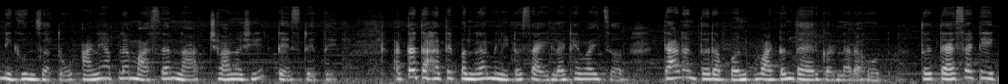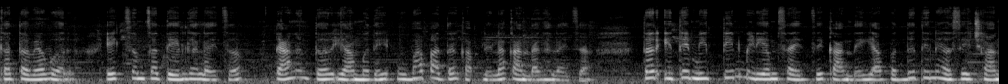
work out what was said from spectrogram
निघून जातो आणि आपल्या माशांना छान अशी टेस्ट येते. आता दहा ते पंधरा मिनिटं साईडला ठेवायचं. त्यानंतर आपण वाटण तयार करणार आहोत. तर त्यासाठी एका तव्यावर एक चमचा तेल घालायचं त्यानंतर यामध्ये उभा पातळ कापलेला कांदा घालायचा. तर इथे मी तीन मिडियम साईजचे कांदे या पद्धतीने असे छान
